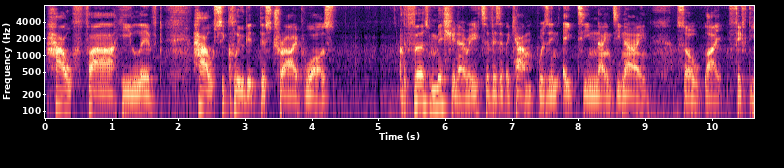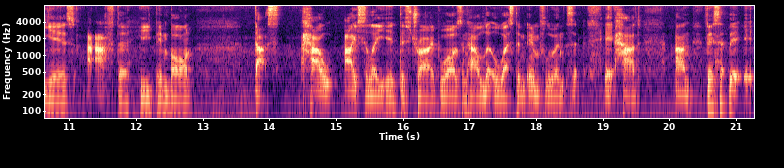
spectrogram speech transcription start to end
how far he lived, how secluded this tribe was, the first missionary to visit the camp was in 1899, so like 50 years after he'd been born. That's how isolated this tribe was and how little Western influence it, it had. And this it,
